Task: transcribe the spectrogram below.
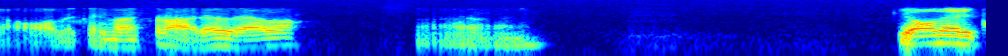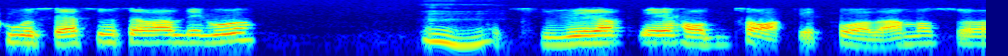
Ja, det kan være flere det, da. Eh, Jan Erik Hoseth syns jeg er veldig god. Mm. Jeg tror at vi hadde taket på dem, og så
